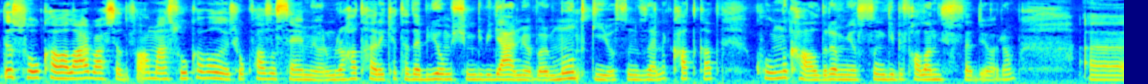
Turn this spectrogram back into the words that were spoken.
Bir de soğuk havalar başladı falan. Ben soğuk havaları çok fazla sevmiyorum. Rahat hareket edebiliyormuşum gibi gelmiyor. Böyle mont giyiyorsun üzerine kat kat kolunu kaldıramıyorsun gibi falan hissediyorum. Ee,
